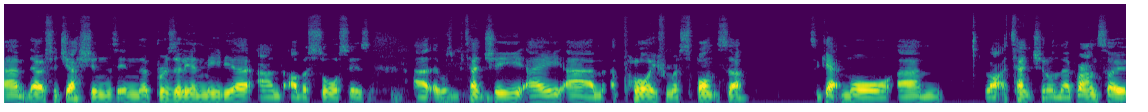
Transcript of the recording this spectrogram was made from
Um, there are suggestions in the Brazilian media and other sources. Uh, there was potentially a, um, a ploy from a sponsor to get more um, like attention on their brand. So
